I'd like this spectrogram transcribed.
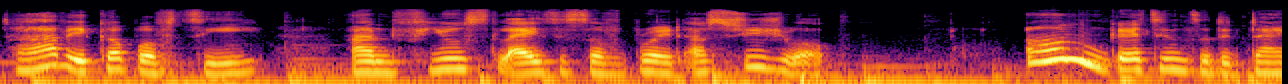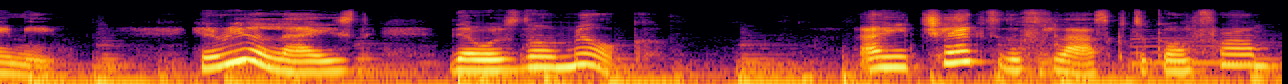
to have a cup of tea and few slices of bread as usual. On getting to the dining, he realized there was no milk and he checked the flask to confirm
